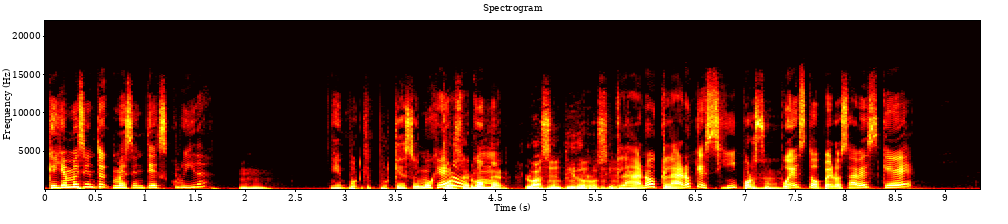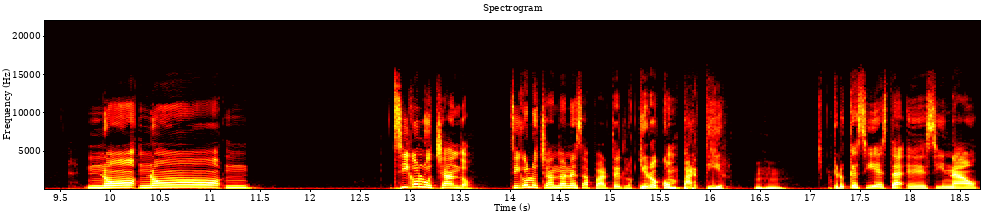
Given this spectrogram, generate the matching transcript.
que yo me siento, me sentí excluida. Porque, porque soy mujer por ser Mujer. ¿Lo has sentido, Rosy? Claro, claro que sí, por supuesto. Pero ¿sabes qué? No, no. Sigo luchando. Sigo luchando en esa parte. Lo quiero compartir. Creo que sí, esta, eh, sí, Now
